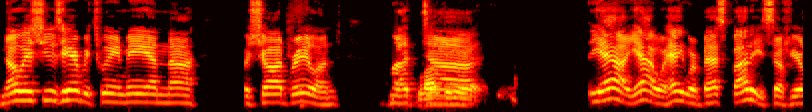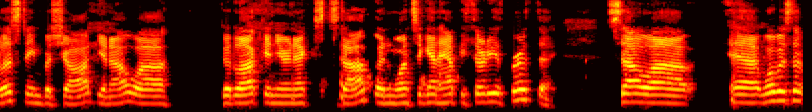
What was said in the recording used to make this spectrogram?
no issues here between me and uh, Bashaud Breeland. But uh, yeah, yeah. Well, hey, we're best buddies. So if you're listening, Bashaud, you know, uh, good luck in your next stop, and once again, happy 30th birthday. So, uh, uh, what was the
